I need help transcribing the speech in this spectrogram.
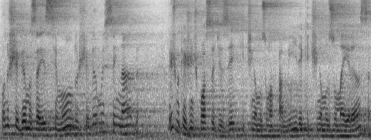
quando chegamos a esse mundo, chegamos sem nada. Mesmo que a gente possa dizer que tínhamos uma família, que tínhamos uma herança,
